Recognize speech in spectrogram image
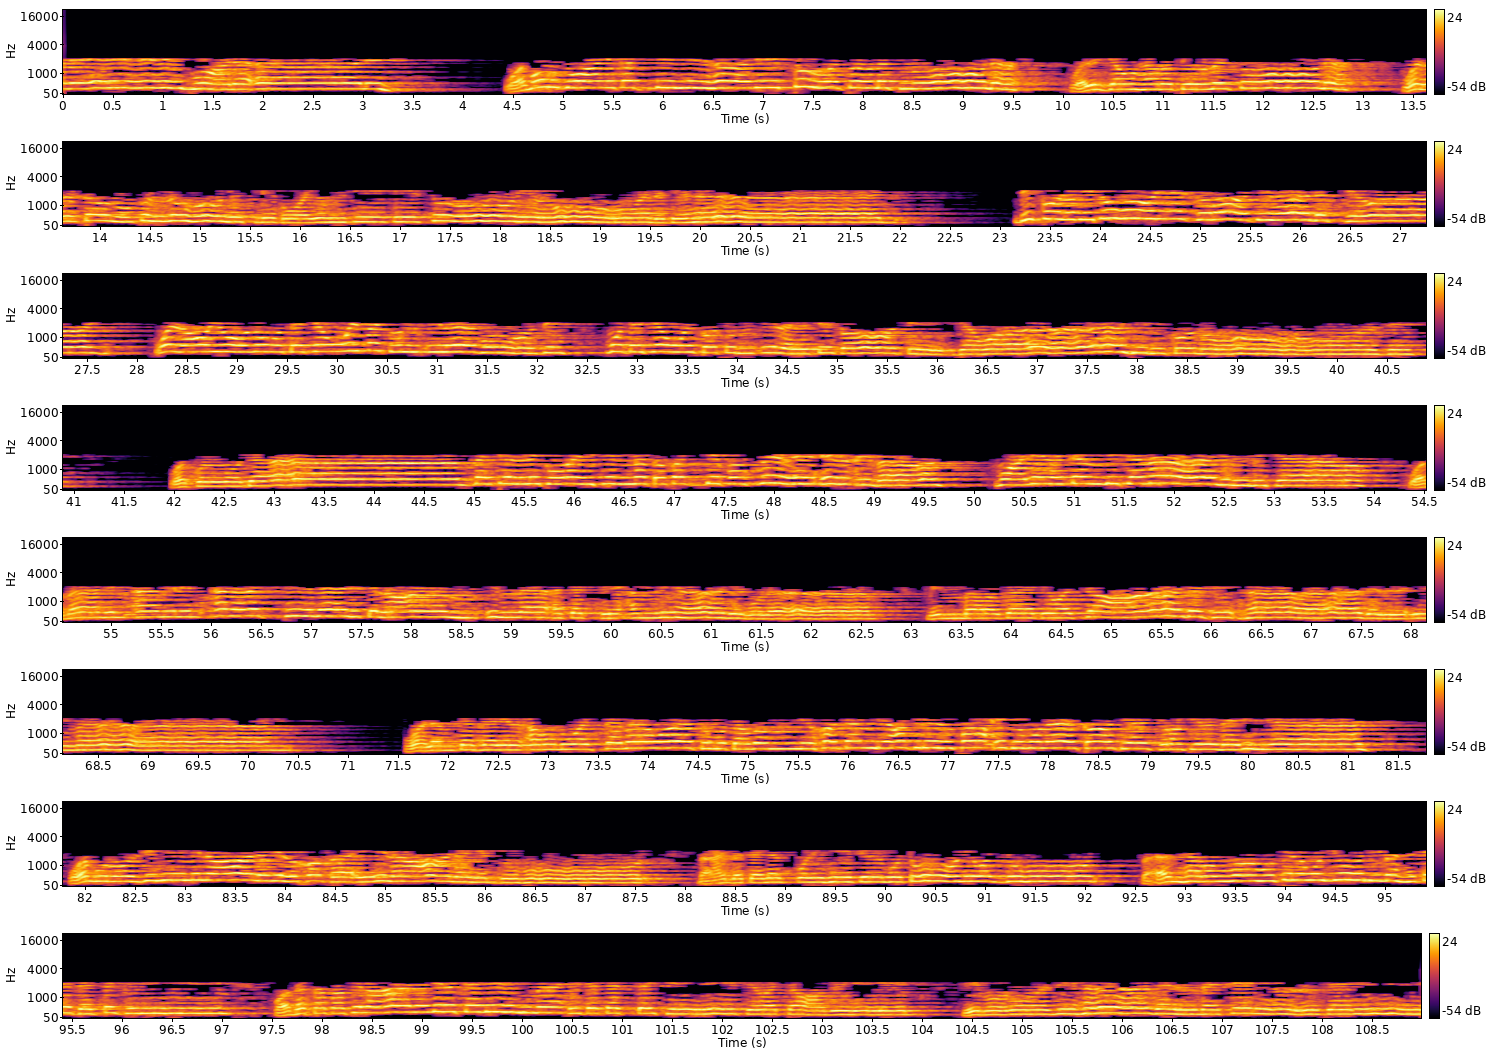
عليه وعلى آله. ومنذ علقت به هذه الترة المسنونة والجوهرة المسنونة والكون كله يشرق ويمشي في سرور وابتهاج. بقرب ظهور أسرات هذا السراج متشوفة إلى بروزه متشوقة إلى التقاط جواهر كنوزه وكل دابة لقريش نطقت بفصيح العبارة معلنة بكمال البشارة. وما من آمل حملت في ذلك العام إلا أتت في حملها لغلام من بركات والسعادة هذا الإمام ولم تزل الأرض والسماوات متضمخة بعطر الفرح بملاقات أشرف البريات وبروزه من عالم الخفاء إلى عالم الدهور. بعد تنكله في البطون والدهور فأظهر الله في الوجود بهجة التكريم. وبسط في العالم الكبير مائدة التشريف والتعظيم. ببروز هذا البشر الكريم.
